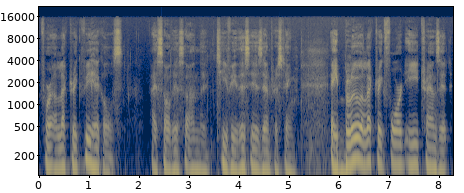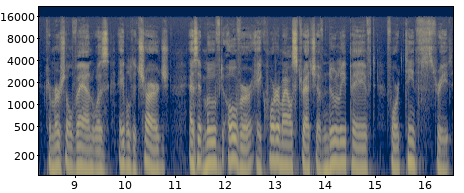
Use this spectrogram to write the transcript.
for electric vehicles. I saw this on the TV. This is interesting. A blue electric Ford E Transit commercial van was able to charge as it moved over a quarter mile stretch of newly paved 14th Street,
